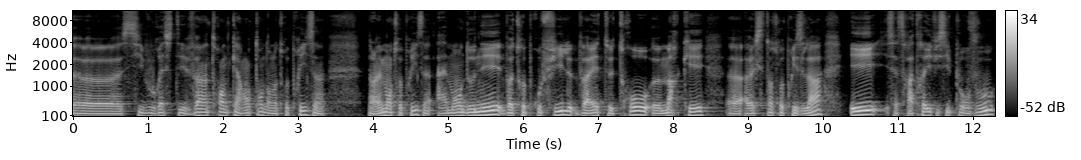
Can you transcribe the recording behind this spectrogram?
euh, si vous restez 20, 30, 40 ans dans l'entreprise, dans la même entreprise, à un moment donné, votre profil va être trop euh, marqué euh, avec cette entreprise-là et ça sera très difficile pour vous,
